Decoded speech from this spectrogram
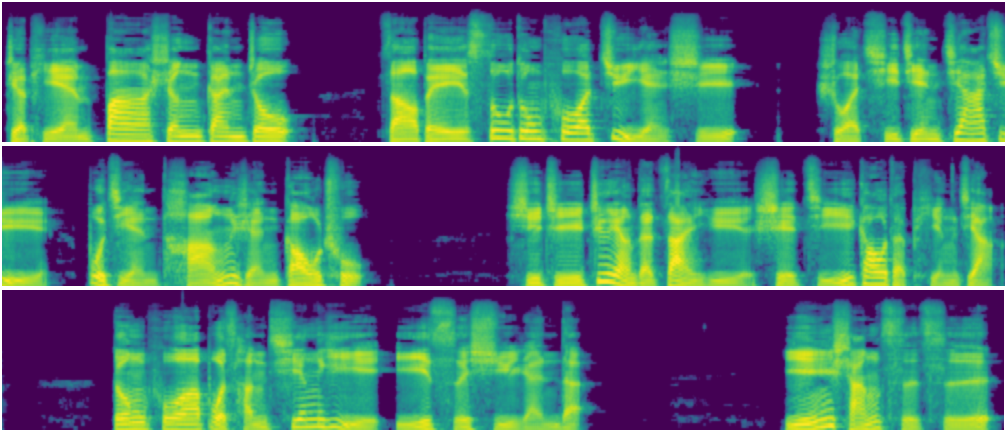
这篇《八声甘州》早被苏东坡拒演时，说其间佳句不减唐人高处。须知这样的赞誉是极高的评价。东坡不曾轻易以此许人的。吟赏此词，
